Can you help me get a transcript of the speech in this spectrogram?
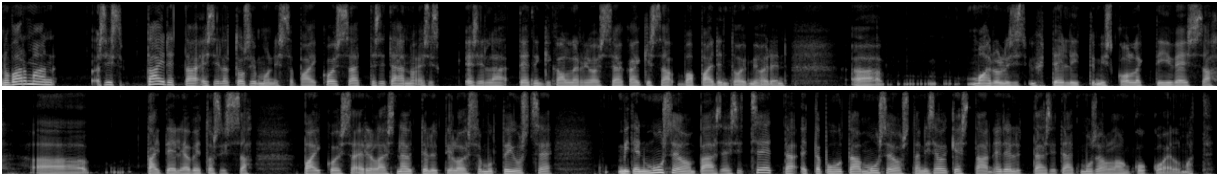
no varmaan siis taidetta esillä tosi monissa paikoissa, että sitähän on esillä tietenkin gallerioissa ja kaikissa vapaiden toimijoiden ää, mahdollisissa yhteenliittymiskollektiiveissa, taiteilijavetosissa paikoissa, erilaisissa näyttelytiloissa, mutta just se, miten museoon pääsee. Sitten se, että, että puhutaan museosta, niin se oikeastaan edellyttää sitä, että museolla on kokoelmat.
